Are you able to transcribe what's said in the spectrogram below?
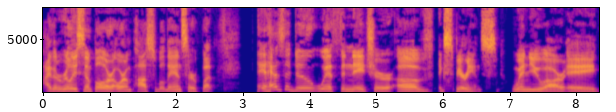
either really simple or, or impossible to answer, but it has to do with the nature of experience when you are a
